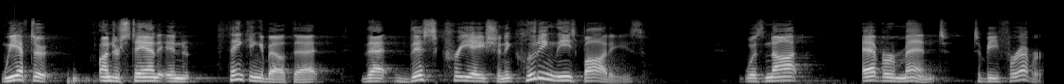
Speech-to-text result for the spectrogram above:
We have to understand in thinking about that, that this creation, including these bodies, was not ever meant to be forever.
